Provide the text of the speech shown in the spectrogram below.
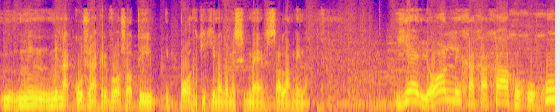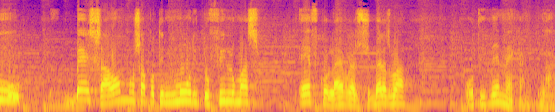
Μην, μην ακούσουν ακριβώς ότι υπόθηκε εκείνο το μεσημέρι στη Σαλαμίνα. Γέλιο όλοι, χαχαχά, χουχουχού. Μπέσα όμως από τη μούρη του φίλου μας εύκολα έβγαζε το συμπέρασμα ότι δεν έκανε πλάκα.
